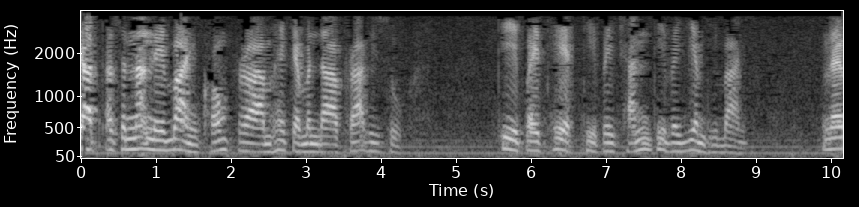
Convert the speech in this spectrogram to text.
จัดอาสนะในบ้านของพราหมณ์ให้แก่บรรดาพระภิกษุที่ไปเทศที่ไปชั้นที่ไปเยี่ยมที่บ้าน แล้ว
